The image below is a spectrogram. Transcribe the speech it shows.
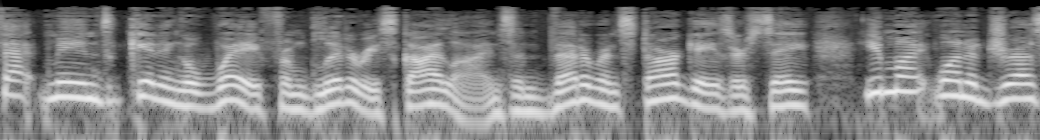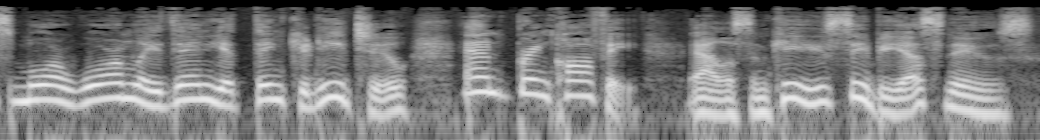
That means getting away from glittery skylines. And veteran stargazers say you might want to dress more warmly than you think you need to, and bring coffee. Allison Keyes, CBS News.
